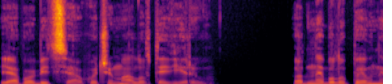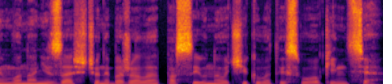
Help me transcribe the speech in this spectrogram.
Я пообіцяв, хоч і мало в те вірив. Одне було певним, вона ні за що не бажала пасивно очікувати свого кінця.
